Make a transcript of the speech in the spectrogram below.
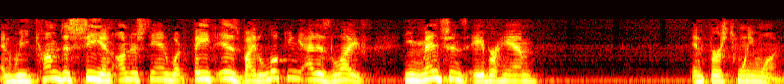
and we come to see and understand what faith is by looking at his life. He mentions Abraham in verse 21.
